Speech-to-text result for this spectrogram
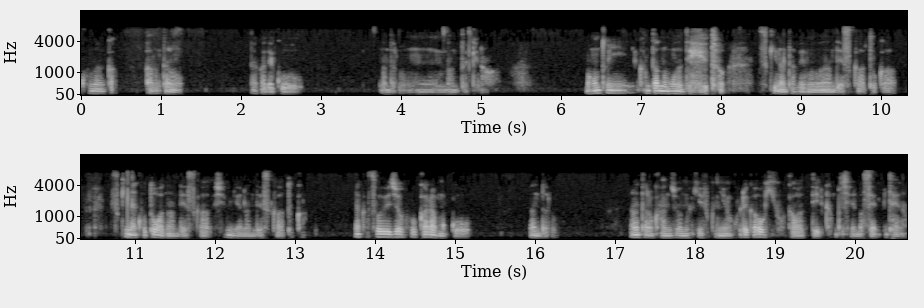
こうなんか、あなたの中でこう、なんだろう、うん、なんだっけな。まあ、本当に簡単なもので言うと、好きな食べ物なんですか？とか、好きなことは何ですか？趣味は何ですか？とか、なんかそういう情報からもこう、なんだろう、あなたの感情の起伏にはこれが大きく関わっているかもしれませんみたいな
